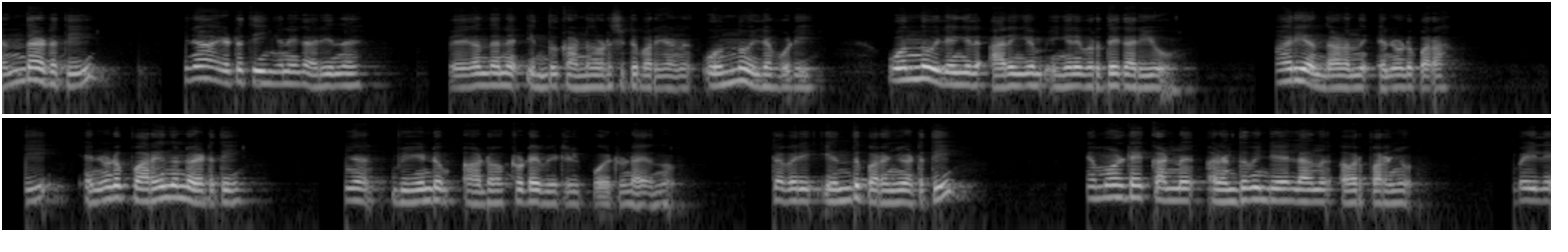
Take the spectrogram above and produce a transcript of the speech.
എന്താ ഏട്ടത്തി? ഇതിനാ ഏട്ടത്തി ഇങ്ങനെ കരയുന്നേ? വേഗം തന്നെ ഇന്ദു കണ്ണു തുടച്ചിട്ട് പറയാണ് ഒന്നുമില്ല പൊടി ഒന്നുമില്ലെങ്കിൽ ആരെങ്കിലും ഇങ്ങനെ വെറുതെ കരിയോ? കാര്യം എന്താണെന്ന് എന്നോട് പറ. ഈ എന്നോട് പറയുന്നുണ്ടോ ഏട്ടത്തി? ഞാൻ വീണ്ടും ആ ഡോക്ടറുടെ വീട്ടിൽ പോയിട്ടുണ്ടായിരുന്നു. അവർ എന്ത് പറഞ്ഞു ഏട്ടത്തി? എമ്മോളുടെ കണ്ണ് അനന്തുവിന്റെ അല്ലാന്ന് അവർ പറഞ്ഞു. മുംബൈയിലെ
